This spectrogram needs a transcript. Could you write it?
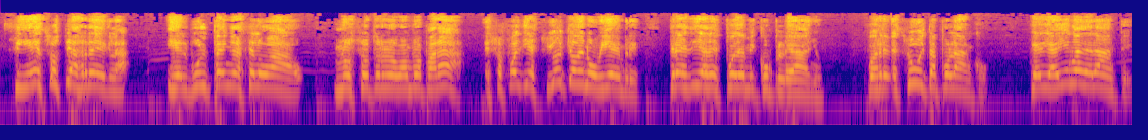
Si eso se arregla y el bullpen hace lo hago, nosotros no vamos a parar. Eso fue el 18 de noviembre, tres días después de mi cumpleaños. Pues resulta, Polanco, que de ahí en adelante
